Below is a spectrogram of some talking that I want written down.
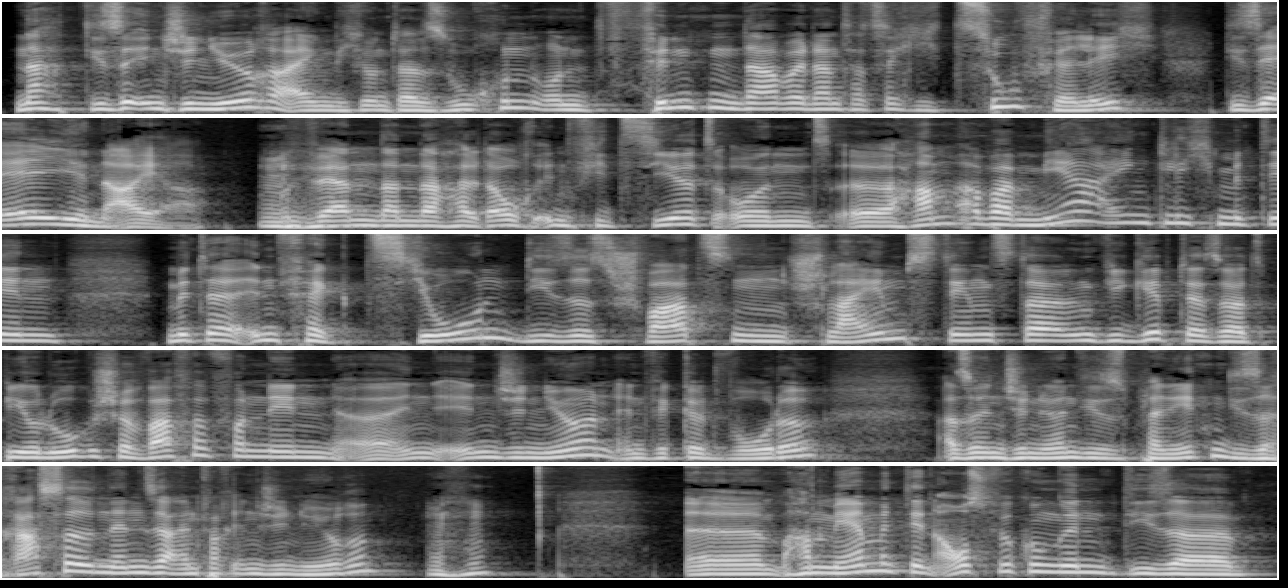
na, diese Ingenieure eigentlich untersuchen und finden dabei dann tatsächlich zufällig diese Alien-Eier und werden dann da halt auch infiziert und äh, haben aber mehr eigentlich mit den mit der Infektion dieses schwarzen Schleims, den es da irgendwie gibt, der so als biologische Waffe von den äh, In- Ingenieuren entwickelt wurde. Also Ingenieuren dieses Planeten, diese Rasse nennen sie einfach Ingenieure. Ähm, haben mehr mit den Auswirkungen dieser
